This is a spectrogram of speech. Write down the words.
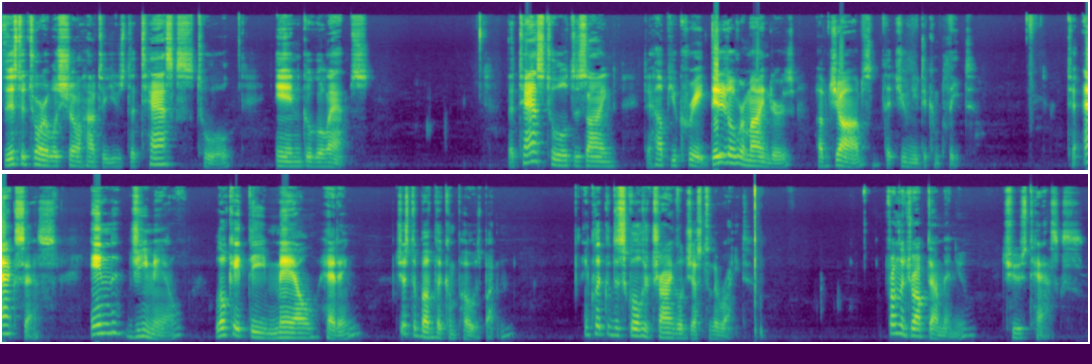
This tutorial will show how to use the Tasks tool in Google Apps. The Tasks tool is designed to help you create digital reminders of jobs that you need to complete. To access, in Gmail, locate the Mail heading just above the Compose button and click the disclosure triangle just to the right. From the drop-down menu, choose Tasks.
